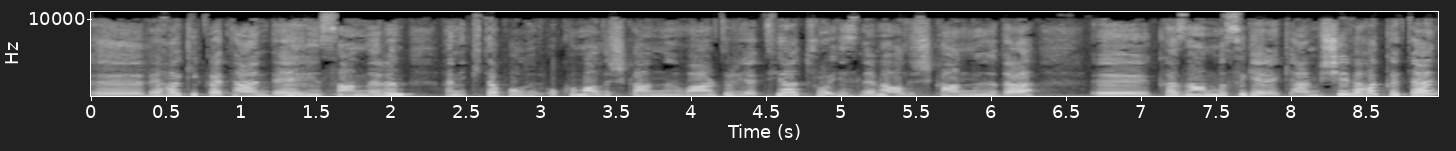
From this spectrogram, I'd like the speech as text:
Ee, ve hakikaten de insanların hani kitap okuma alışkanlığı vardır ya tiyatro izleme alışkanlığı da e, kazanması gereken bir şey ve hakikaten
